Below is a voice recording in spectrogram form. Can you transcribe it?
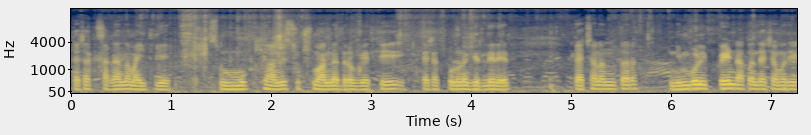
त्याच्यात सगळ्यांना माहिती आहे. मुख्य आणि सूक्ष्म अन्नद्रव्य ते त्याच्यात पूर्ण घेतलेले आहेत. त्याच्यानंतर निंबोळी पेंड आपण त्याच्यामध्ये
